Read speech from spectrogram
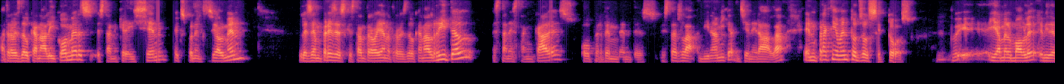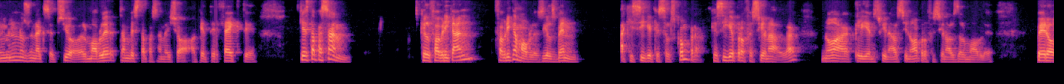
a través del canal e-commerce estan creixent exponencialment. Les empreses que estan treballant a través del canal retail estan estancades o perdent ventes. Aquesta és la dinàmica general eh? en pràcticament tots els sectors. I amb el moble, evidentment, no és una excepció. El moble també està passant això, aquest efecte. Què està passant? Que el fabricant fabrica mobles i els ven a qui sigui que se'ls compra, que sigui professional, eh? no a clients finals, sinó a professionals del moble. Però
